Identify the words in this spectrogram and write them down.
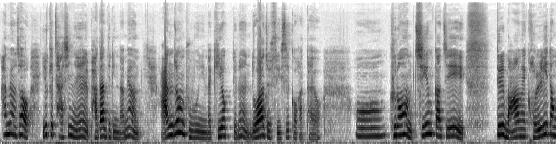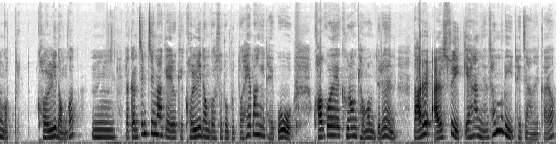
하면서 이렇게 자신을 받아들인다면 안 좋은 부분이나 기억들은 놓아줄 수 있을 것 같아요. 어, 그럼 지금까지 늘 마음에 걸리던 것, 걸리던 것? 음, 약간 찜찜하게 이렇게 걸리던 것으로부터 해방이 되고, 과거의 그런 경험들은 나를 알 수 있게 하는 선물이 되지 않을까요?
